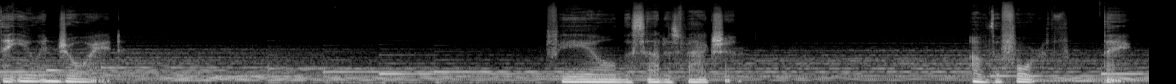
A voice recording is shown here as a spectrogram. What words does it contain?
that you enjoyed. Feel the satisfaction of the fourth thing.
